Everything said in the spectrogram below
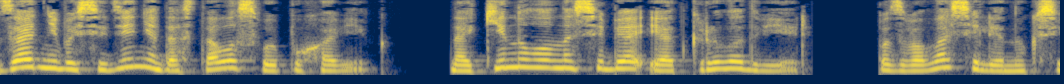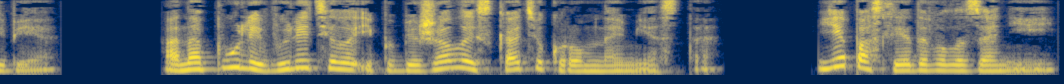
заднего сиденья достала свой пуховик, накинула на себя и открыла дверь. Позвала Селену к себе. Она пулей вылетела и побежала искать укромное место. Я последовала за ней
